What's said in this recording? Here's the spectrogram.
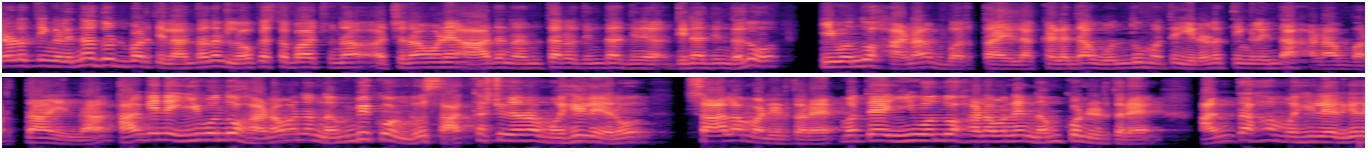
ಎರಡು ತಿಂಗಳಿಂದ ದುಡ್ಡು ಬರ್ತಿಲ್ಲ. ಅಂತಂದ್ರೆ ಲೋಕಸಭಾ ಚುನಾ, ಚುನಾವಣೆ ಆದ ನಂತರದಿಂದ ದಿನ, ದಿನದಿಂದಲೂ ಈ ಒಂದು ಹಣ ಬರ್ತಾ ಇಲ್ಲ. ಕಳೆದ ಒಂದು ಮತ್ತೆ ಎರಡು ತಿಂಗಳಿಂದ ಹಣ ಬರ್ತಾ ಇಲ್ಲ. ಹಾಗೇನೆ ಈ ಒಂದು ಹಣವನ್ನ ನಂಬಿಕೊಂಡು ಸಾಕಷ್ಟು ಜನ ಮಹಿಳೆಯರು ಸಾಲ ಮಾಡಿರ್ತಾರೆ. ಮತ್ತೆ ಈ ಒಂದು ಹಣವನ್ನೇ ನಂಬ್ಕೊಂಡಿರ್ತಾರೆ. ಅಂತಹ ಮಹಿಳೆಯರಿಗೆ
